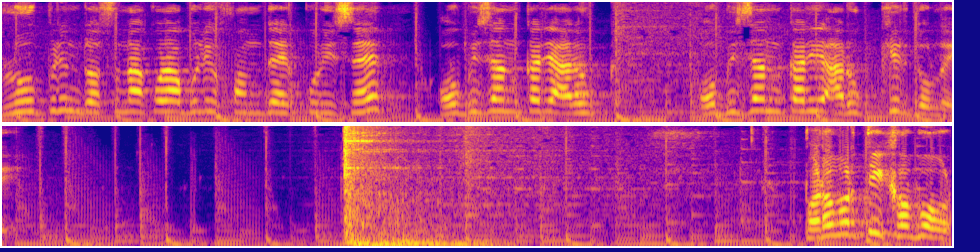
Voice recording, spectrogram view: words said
ব্লু প্ৰিণ্ট ৰচনা কৰা বুলি সন্দেহ কৰিছে অভিযানকাৰী আৰক্ষী অভিযানকাৰী আৰক্ষীৰ দলে। পৰৱৰ্তী খবৰ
